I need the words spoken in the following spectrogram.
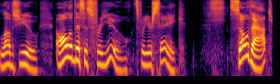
loves you. All of this is for you, it's for your sake. So that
